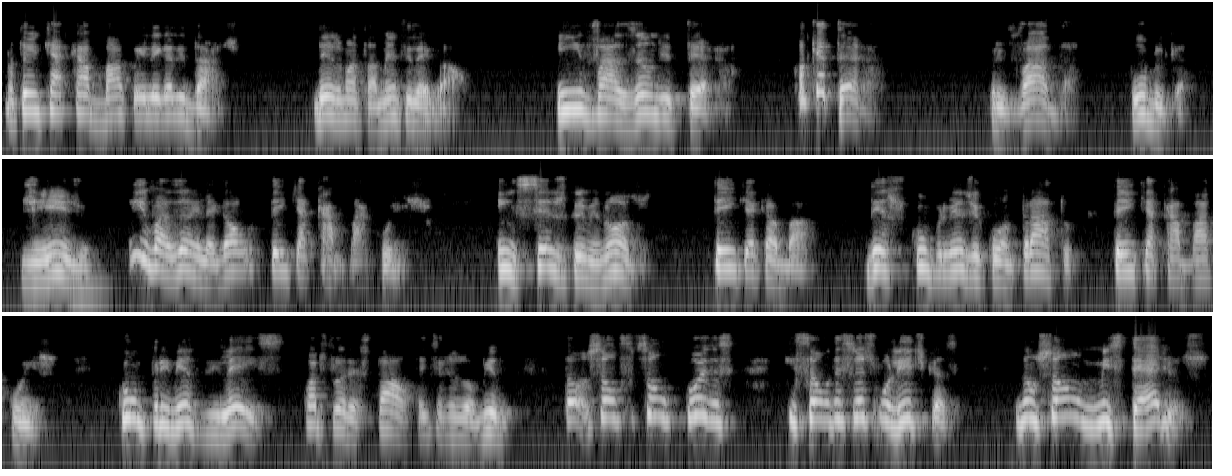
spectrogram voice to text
nós temos que acabar com a ilegalidade. Desmatamento ilegal. Invasão de terra. Qualquer terra, privada, pública, de índio, invasão ilegal, tem que acabar com isso. Incêndios criminosos, tem que acabar. Descumprimento de contrato, tem que acabar com isso. Cumprimento de leis, código florestal, tem que ser resolvido. Então, são, são coisas que são decisões políticas, não são mistérios.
